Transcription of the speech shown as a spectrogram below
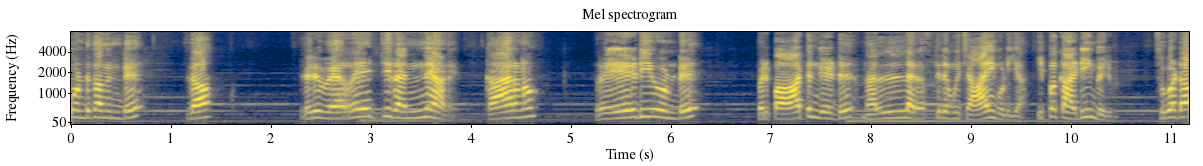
കൊണ്ടു തന്നിട്ടുണ്ട്. ഇതാ ഒരു വെറൈറ്റി തന്നെയാണ്. കാരണം റേഡിയോ ഉണ്ട് ഒരു പാട്ടും കേട്ട് നല്ല രസത്തിൽ നമുക്ക് ചായയും കുടിക്കാം. ഇപ്പൊ കടിയും വരും. സുഖോട്ടാ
